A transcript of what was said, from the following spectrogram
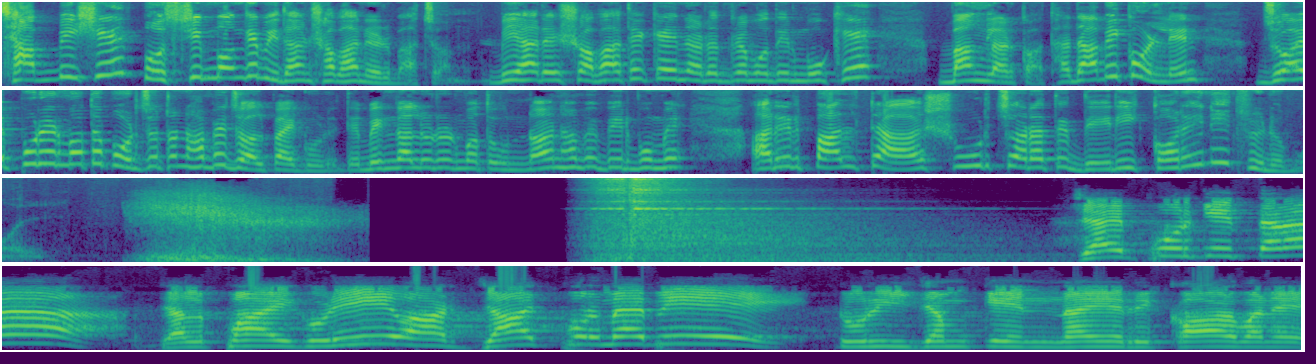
ছাব্বিশে পশ্চিমবঙ্গে বিধানসভা নির্বাচন বিহারের সভা থেকে নরেন্দ্র মোদীর মুখে বাংলার কথা দাবি করলেন জয়পুরের মতো পর্যটন হবে জলপাইগুড়িতে বেঙ্গালুরুর মতো উন্নয়ন হবে বীরভূমে আর এর পাল্টা সুর চড়াতে দেরি করেনি তৃণমূল जयपुर की तरह जलपाईगुड़ी और जाजपुर में भी टूरिज्म के नए रिकॉर्ड बने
